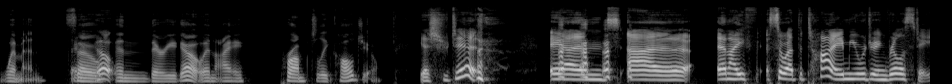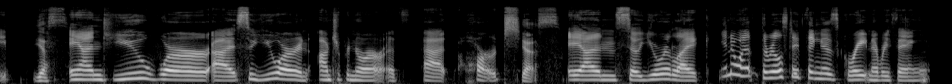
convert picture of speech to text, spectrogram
women. So, and there you go. And I promptly called you. yes, you did. and uh, and I so at the time you were doing real estate Yes. and you were uh, so you are an entrepreneur at, at heart. Yes. And so you were like, you know what? The real estate thing is great and everything,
